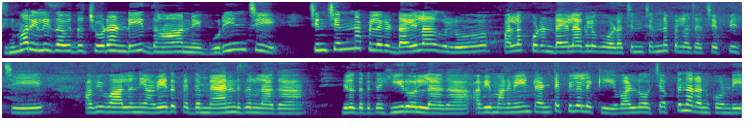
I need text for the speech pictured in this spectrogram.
సినిమా రిలీజ్ అవుతుందో చూడండి దాని గురించి చిన్న చిన్న పిల్లకి డైలాగులు పల్లకూడని డైలాగులు కూడా చిన్న చిన్న పిల్లలు చెప్పించి అవి వాళ్ళని అవేదో పెద్ద మేనరిజం లాగా వీళ్ళతో పెద్ద హీరోల్లాగా అవి మనం ఏంటంటే పిల్లలకి వాళ్ళు చెప్తున్నారు అనుకోండి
